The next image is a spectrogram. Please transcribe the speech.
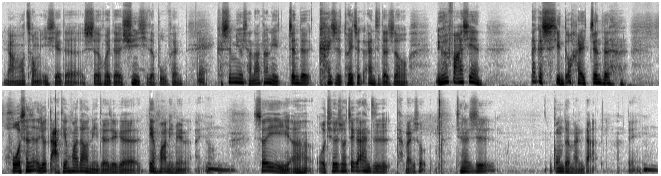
然后从一些的社会的讯息的部分，对。可是没有想到，当你真的开始推这个案子的时候，你会发现那个事情都还真的。活生生的就打电话到你的这个电话里面来哦。嗯。所以呃，我觉得说这个案子坦白说，真的是功德蛮大的，对，嗯。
